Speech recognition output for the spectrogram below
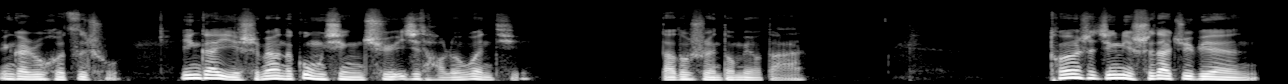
应该如何自处？应该以什么样的共性去一起讨论问题？大多数人都没有答案。同样是经历时代巨变，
